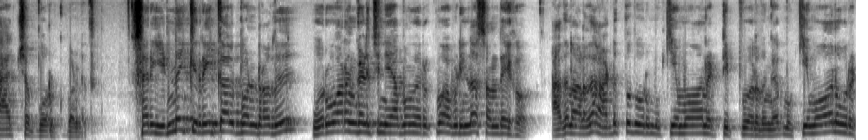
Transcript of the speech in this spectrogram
பேட்சப் ஒர்க் பண்ணுது. சரி இன்னைக்கு ரீகால் பண்ணுறது ஒரு வாரம் கழிச்சு ஞாபகம் இருக்கும் அப்படின்னா சந்தேகம். அதனால தான் அடுத்தது ஒரு முக்கியமான டிப் வருதுங்க. முக்கியமான ஒரு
